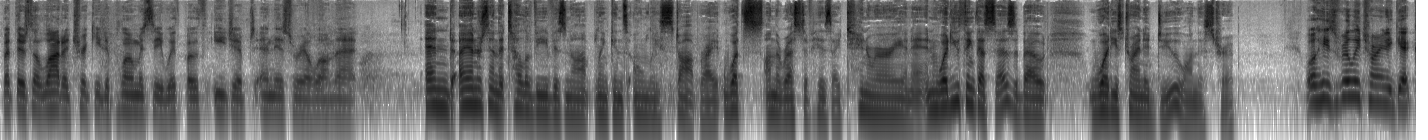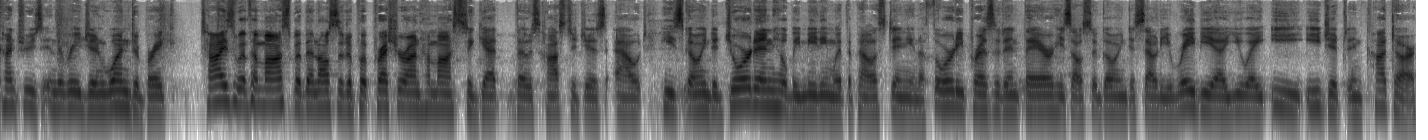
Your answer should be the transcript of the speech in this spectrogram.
But there's a lot of tricky diplomacy with both Egypt and Israel on that. And I understand that Tel Aviv is not Blinken's only stop, right? What's on the rest of his itinerary? And, and what do you think that says about what he's trying to do on this trip? Well, he's really trying to get countries in the region, one, to break ties with Hamas, but then also to put pressure on Hamas to get those hostages out. He's going to Jordan. He'll be meeting with the Palestinian Authority president there. He's also going to Saudi Arabia, UAE, Egypt, and Qatar.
